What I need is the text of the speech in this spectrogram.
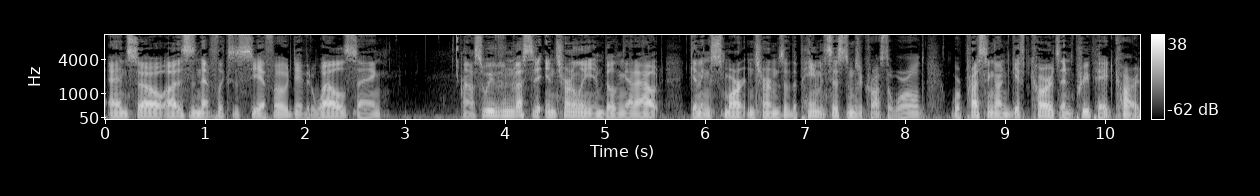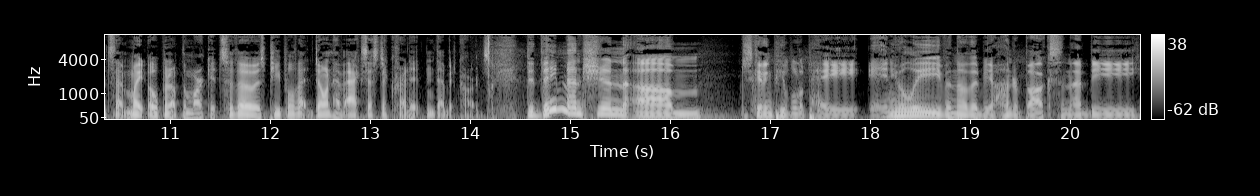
And so uh, this is Netflix's CFO, David Wells, saying, uh, so we've invested internally in building that out, getting smart in terms of the payment systems across the world. We're pressing on gift cards and prepaid cards that might open up the market to those people that don't have access to credit and debit cards. did they mention um, just getting people to pay annually, even though that'd be a hundred bucks, and that'd be,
